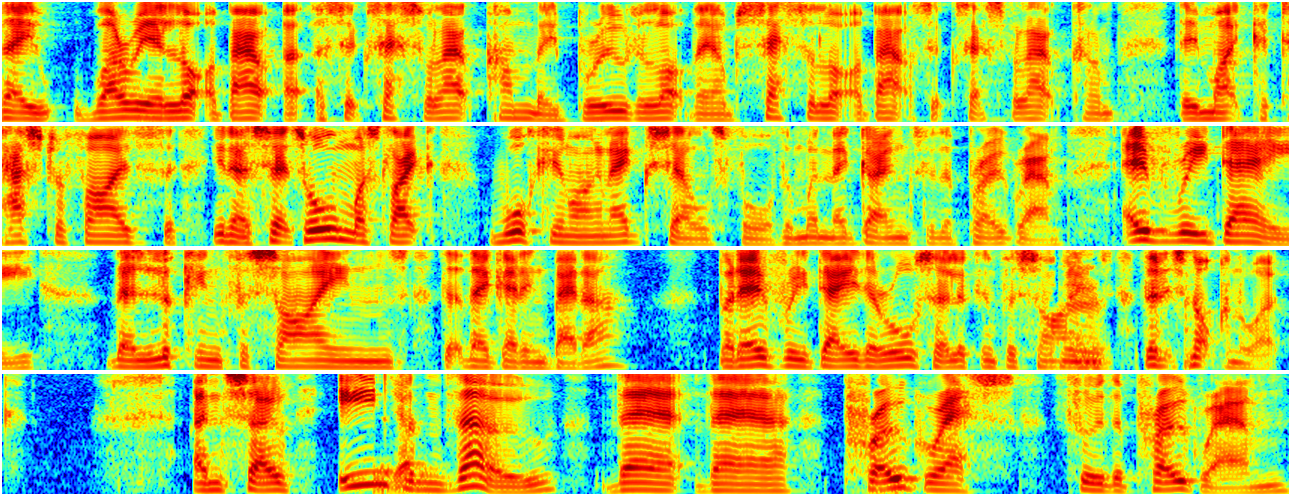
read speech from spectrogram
they worry a lot about a, a, successful outcome. They brood a lot. They obsess a lot about a successful outcome. They might catastrophize. You know, so it's almost like walking on eggshells for them when they're going through the program. Every day, they're looking for signs that they're getting better. but every day they're also looking for signs mm. that it's not going to work. And so, even though their their progress through the program,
